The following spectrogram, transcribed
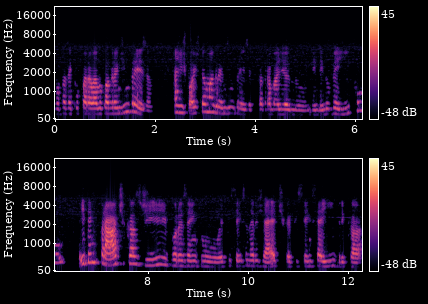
vou fazer aqui o um paralelo com a grande empresa. A gente pode ter uma grande empresa que está trabalhando vendendo veículo e tem práticas de, por exemplo, eficiência energética, eficiência hídrica,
